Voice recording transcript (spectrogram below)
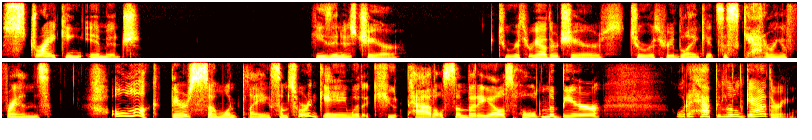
striking image. He's in his chair, two or three other chairs, two or three blankets, a scattering of friends. Oh, look, there's someone playing some sort of game with a cute paddle, somebody else holding the beer, what a happy little gathering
